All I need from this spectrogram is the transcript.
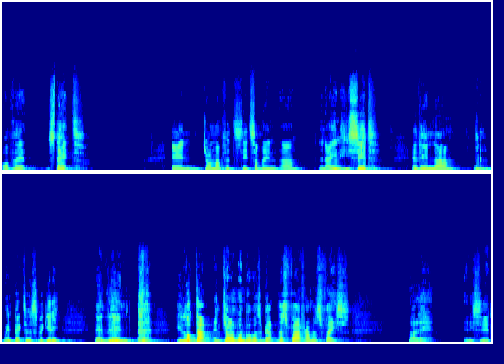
of that stat? And John Mumford said something um, inane, he said, and then um, went back to his spaghetti. And then he looked up, and John Wimber was about this far from his face, like that. And he said,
